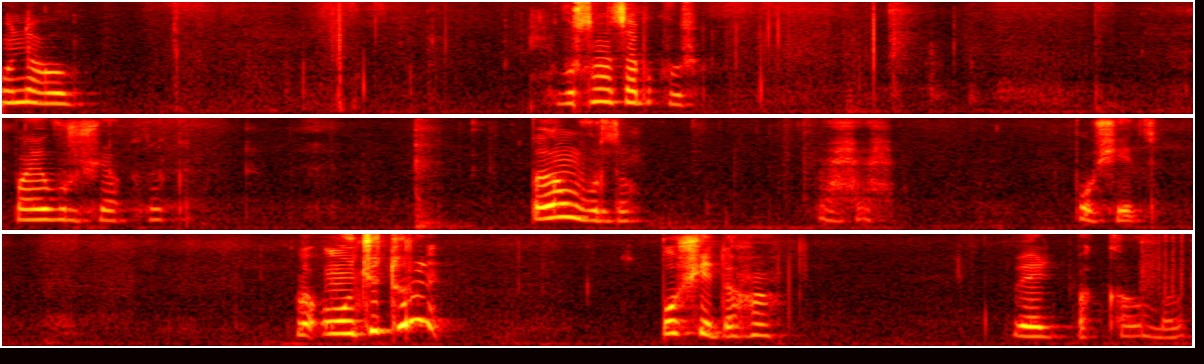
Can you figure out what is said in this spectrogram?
O ne oğlum? Vursana çabuk vur. Baya vuruş yaptık. Bana mı vurdun? Boş yedi. La 10. turun boş yedi ha. Ver bakalım bakalım.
